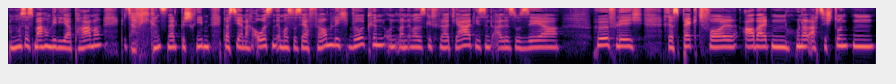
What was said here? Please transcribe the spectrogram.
man muss es machen wie die Japaner. Das habe ich ganz nett beschrieben, dass die ja nach außen immer so sehr förmlich wirken und man immer das Gefühl hat, ja, die sind alle so sehr höflich, respektvoll, arbeiten 180 Stunden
